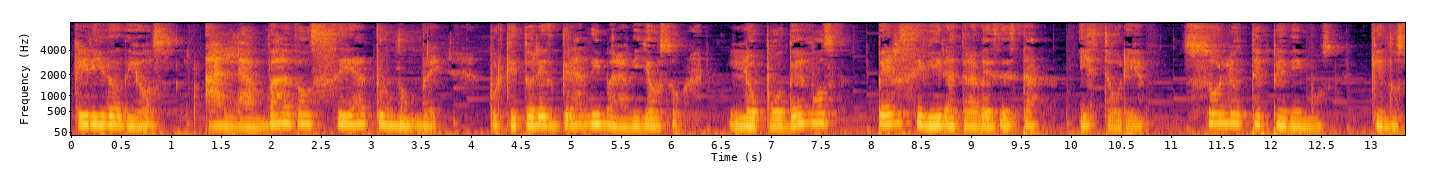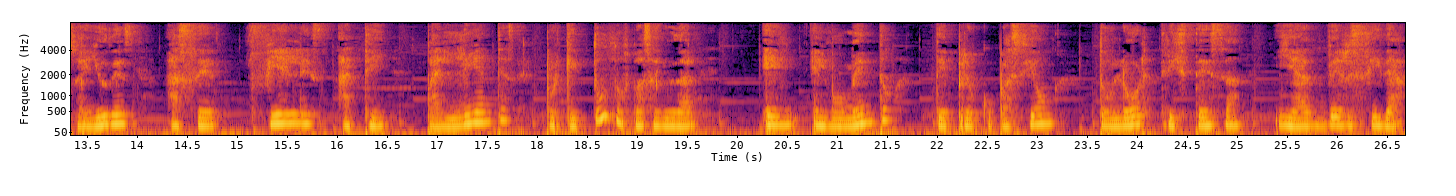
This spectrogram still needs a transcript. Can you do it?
Querido Dios, alabado sea tu nombre, porque tú eres grande y maravilloso. Lo podemos percibir a través de esta historia. Solo te pedimos que nos ayudes a ser fieles a ti, valientes, porque tú nos vas a ayudar en el momento de preocupación, dolor, tristeza y adversidad.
